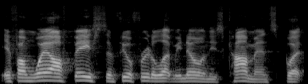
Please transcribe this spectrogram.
If I'm way off base, then feel free to let me know in these comments. But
